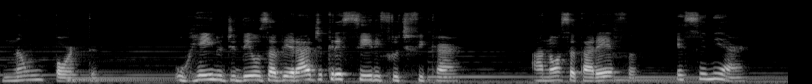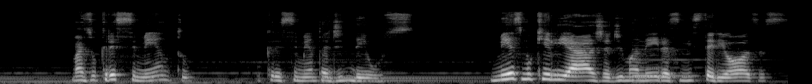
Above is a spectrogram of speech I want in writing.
não importa. O reino de Deus haverá de crescer e frutificar. A nossa tarefa é semear. Mas o crescimento, o crescimento é de Deus. Mesmo que ele haja de maneiras misteriosas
